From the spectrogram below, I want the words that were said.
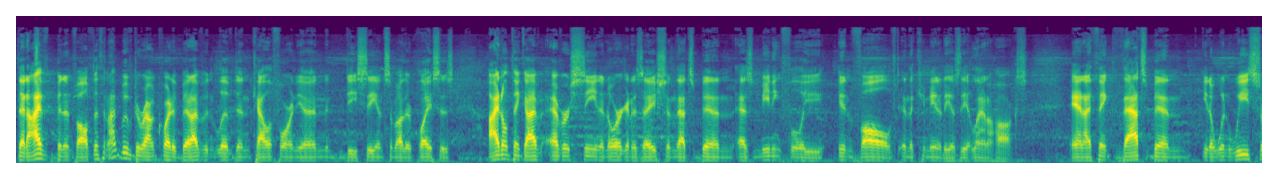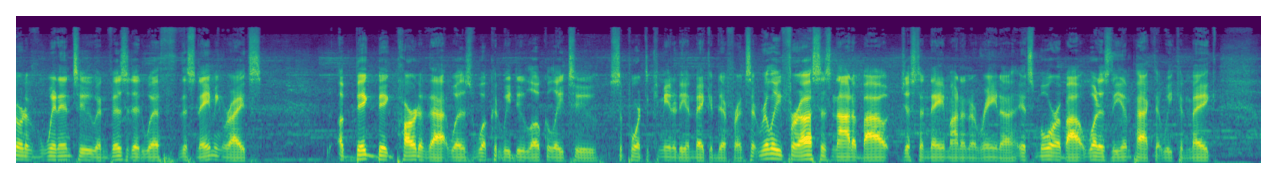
that I've been involved with, and I've moved around quite a bit. I've been, lived in California and D.C. and some other places. I don't think I've ever seen an organization that's been as meaningfully involved in the community as the Atlanta Hawks. And I think that's been, you know, when we sort of went into and visited with this naming rights, a big, big part of that was what could we do locally to support the community and make a difference. It really, for us, is not about just a name on an arena. It's more about what is the impact that we can make.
